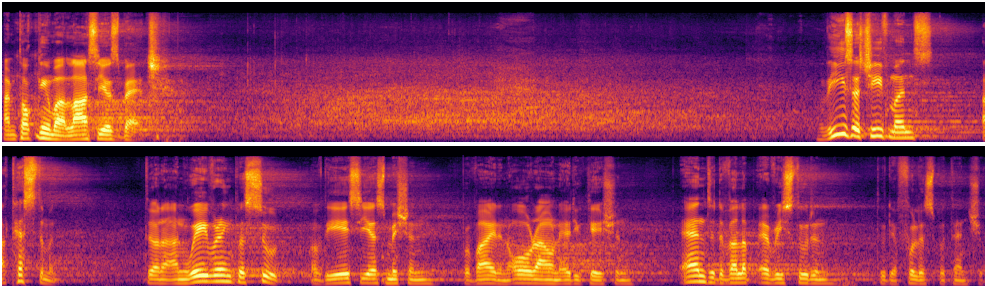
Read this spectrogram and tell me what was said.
I'm talking about last year's batch. These achievements are testament to an unwavering pursuit of the ACS mission provide an all-round education and to develop every student to their fullest potential.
